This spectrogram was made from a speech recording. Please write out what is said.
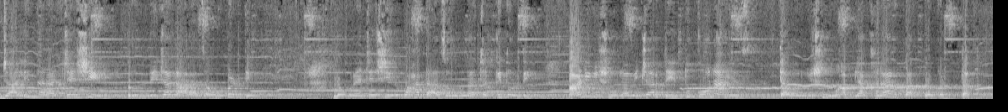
जालिंदराचे शिर रुंदीच्या दारात जाऊन पडते. नवऱ्याचे शिर पाहताच रुंदा चकित होते. आणि विष्णूला विचारते तू कोण आहेस? त्यावर विष्णू आपल्या खऱ्या रूपात प्रकटतात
